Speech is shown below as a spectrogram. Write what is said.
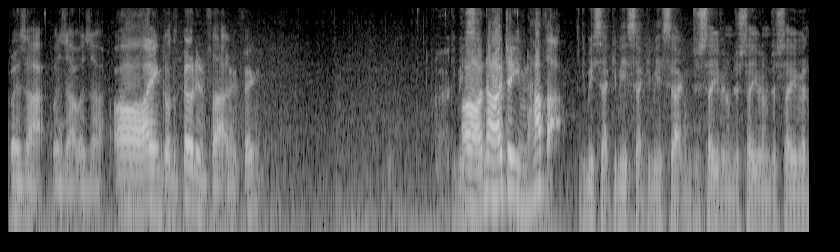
Where's that? Where's that? Where's that? Oh, I ain't got the building for that, I don't think. Uh, give me a Oh, no, I don't even have that. Give me a sec, give me a sec, give me a sec. I'm just saving, I'm just saving, I'm just saving.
